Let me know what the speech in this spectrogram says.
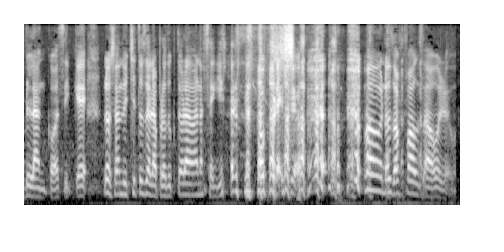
blanco. Así que los sandwichitos de la productora van a seguir al mismo precio. Vámonos a pausa, volvemos.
